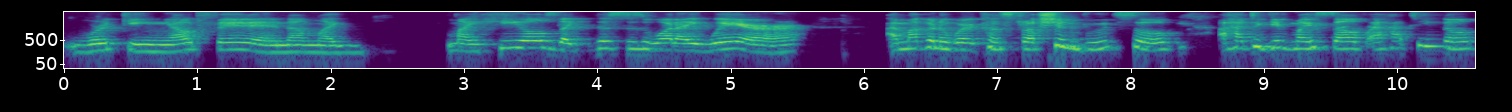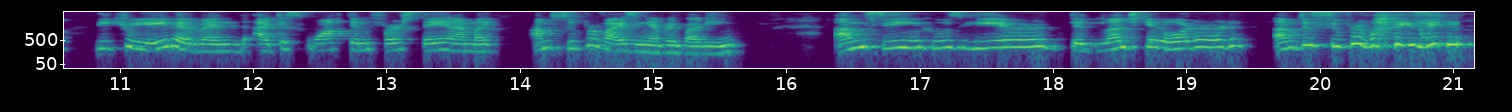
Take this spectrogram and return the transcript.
working outfit and i'm like my heels like this is what i wear. I'm not going to wear construction boots so i had to give myself i had to you know be creative and i just walked in first day and i'm like i'm supervising everybody i'm seeing who's here did lunch get ordered i'm just supervising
